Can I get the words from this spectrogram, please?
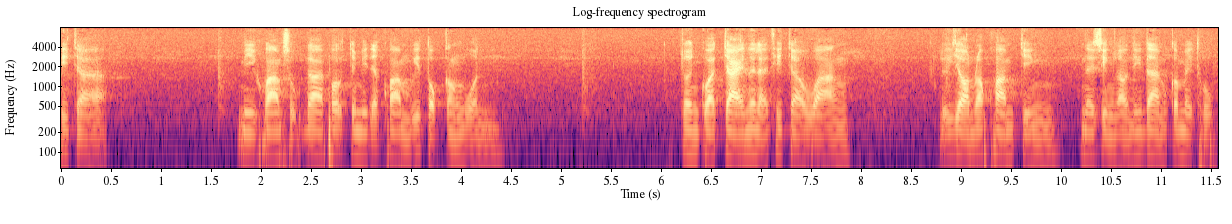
ที่จะ มีความสุขได้ เพราะจะมีแต่ความวิตกกังวล จนกว่าใจนั่นแหละที่จะวาง หรือยอมรับความจริงในสิ่งเหล่านี้ได้มันก็ไม่ทุกข์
